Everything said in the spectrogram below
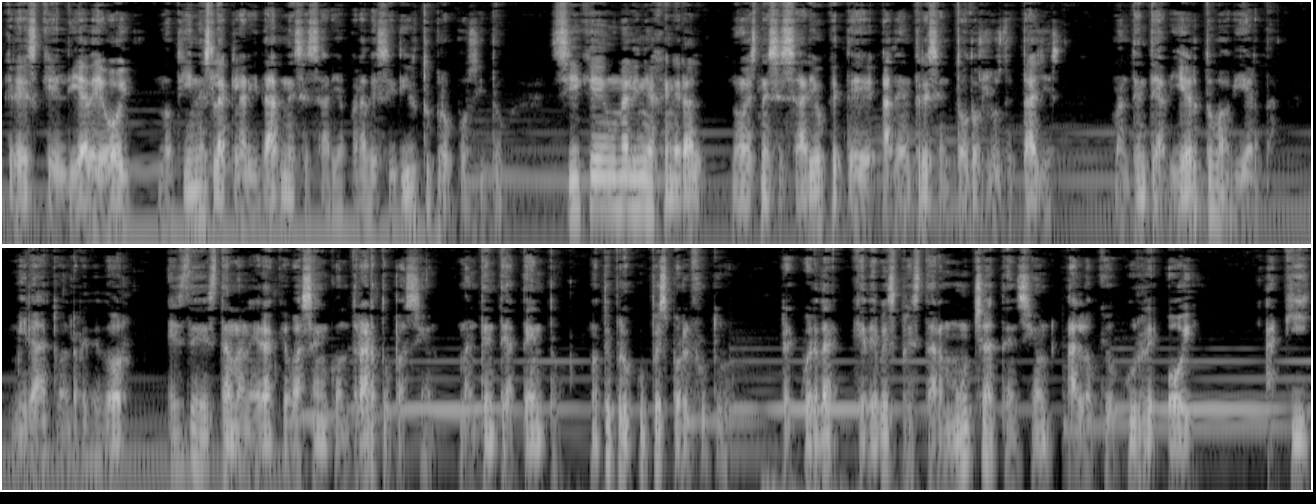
crees que el día de hoy no tienes la claridad necesaria para decidir tu propósito, sigue una línea general. No es necesario que te adentres en todos los detalles. Mantente abierto o abierta. Mira a tu alrededor. Es de esta manera que vas a encontrar tu pasión. Mantente atento. No te preocupes por el futuro Recuerda que debes prestar mucha atención a lo que ocurre hoy, aquí,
